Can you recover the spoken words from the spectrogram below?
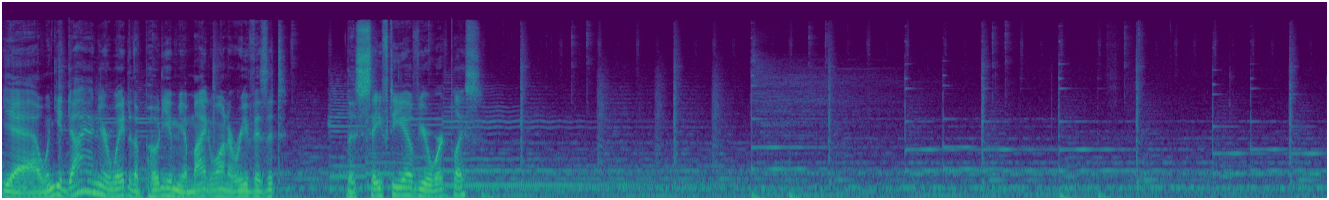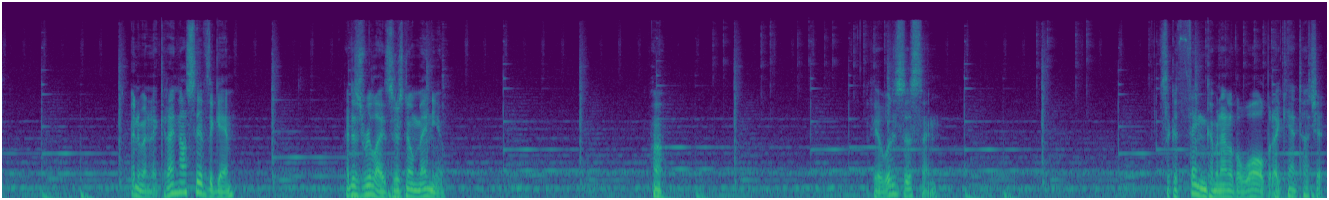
Yeah, when you die on your way to the podium, you might want to revisit the safety of your workplace. Wait a minute, can I not save the game? I just realized there's no menu. Huh. Okay, what is this thing? It's like a thing coming out of the wall, but I can't touch it.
